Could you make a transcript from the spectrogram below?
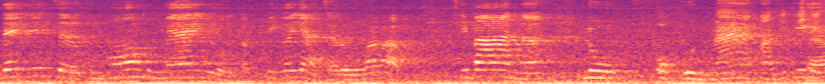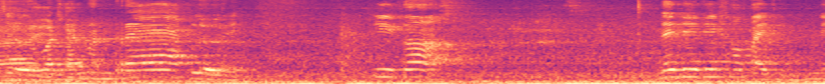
ได้ได้เจอคุณพ่อคุณแม่อยู่แต่พี่ก็อยากจะรู้ว่าแบบที่บ้านนะดูอบอุ่นมากตอนที่พี่ไปเจอใช่วันนั้นใช่วันแรกเลย พี่ก็ ได้ได้ได้เข้าไปถึงใน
